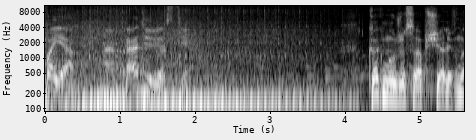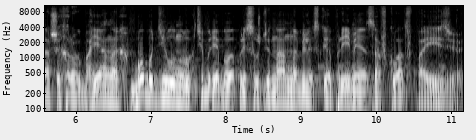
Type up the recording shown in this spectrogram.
Рок-баян на радиоверсте. Как мы уже сообщали в наших рок-баянах, Бобу Дилану в октябре была присуждена Нобелевская премия за вклад в поэзию.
